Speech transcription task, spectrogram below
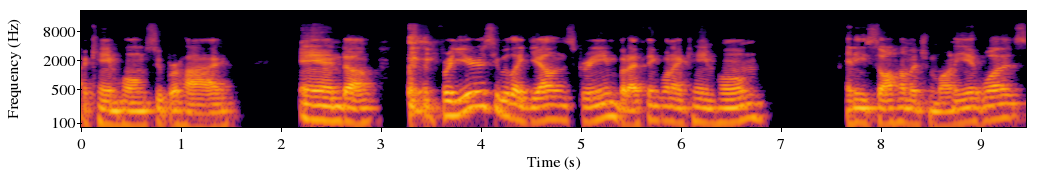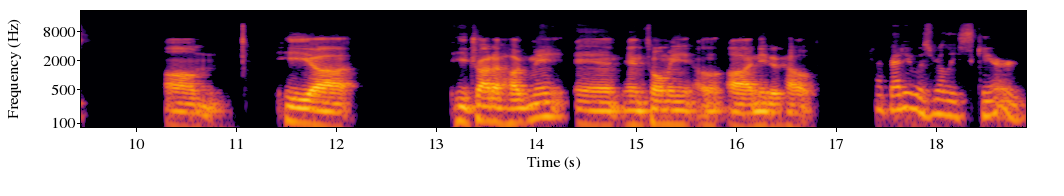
I came home super high and uh, for years, he would like yell and scream. But I think when I came home and he saw how much money it was, um, he uh, he tried to hug me and and told me uh, I needed help. I bet he was really scared.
